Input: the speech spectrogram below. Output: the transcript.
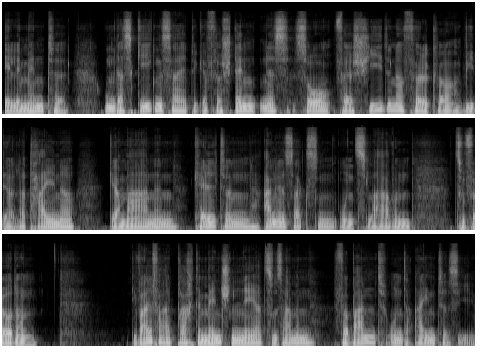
Elemente, um das gegenseitige Verständnis so verschiedener Völker wie der Lateiner, Germanen, Kelten, Angelsachsen und Slawen zu fördern. Die Wallfahrt brachte Menschen näher zusammen, verband und einte sie.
